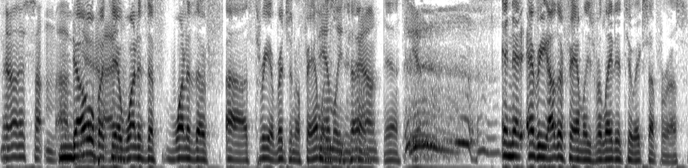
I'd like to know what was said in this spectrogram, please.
No, that's something. up no, there. but I- they're one of the one of the uh, three original families, Families in in town. Yeah. and that every other family's related to except for us.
